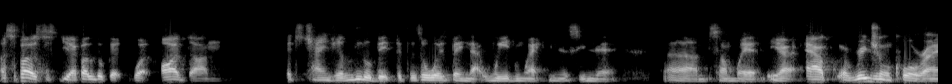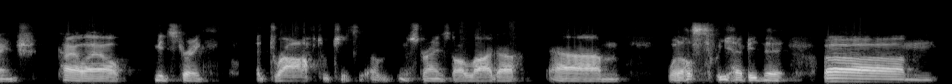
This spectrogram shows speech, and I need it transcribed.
I suppose just yeah, if I look at what I've done, it's changed a little bit, but there's always been that weird and wackiness in there um, somewhere. You know, our original core range, pale ale, mid strength, a draft, which is an Australian style lager. Um, what else do we have in there? Um,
